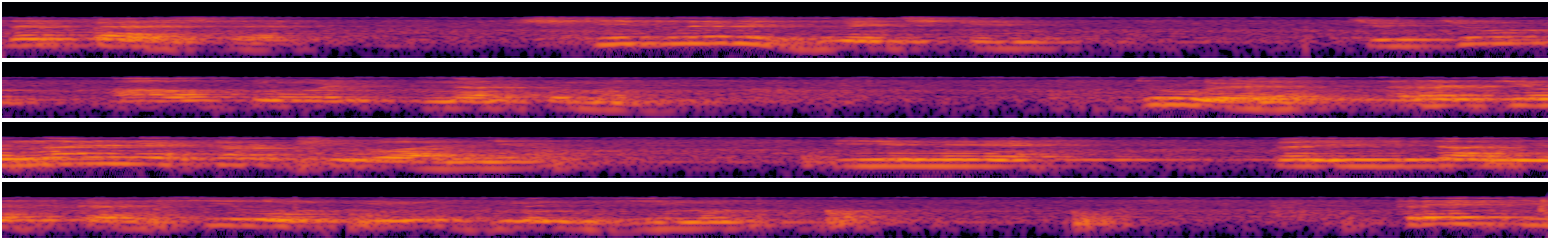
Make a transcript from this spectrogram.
Це перше, шкідливі звички, тютюн, алкоголь, наркоманія. Друге, раціональне харчування і не переїдання з карсілом і з мензимом. Третій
